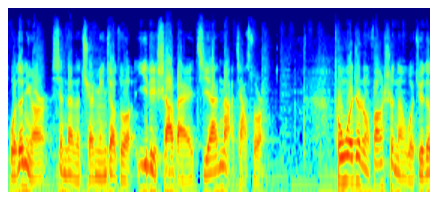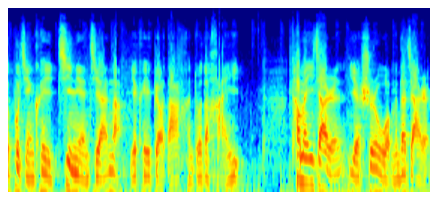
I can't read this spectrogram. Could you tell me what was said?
我的女儿现在的全名叫做伊丽莎白·吉安娜·加索尔。通过这种方式呢，我觉得不仅可以纪念吉安娜，也可以表达很多的含义。他们一家人也是我们的家人，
